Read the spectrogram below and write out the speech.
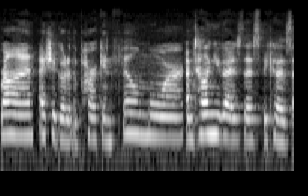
run, I should go to the park and film more. I'm telling you guys this because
